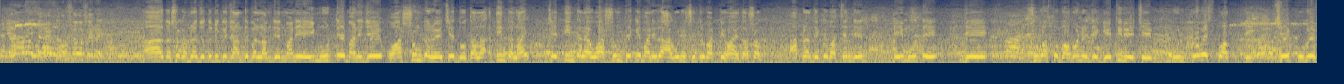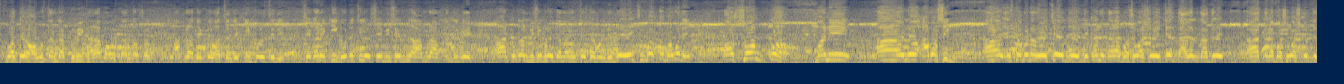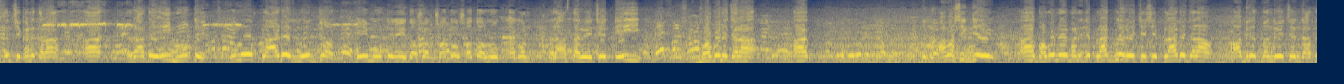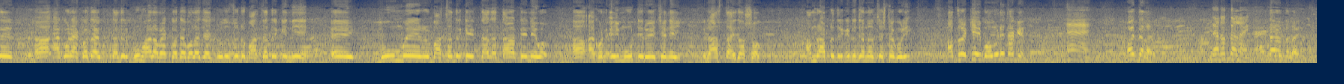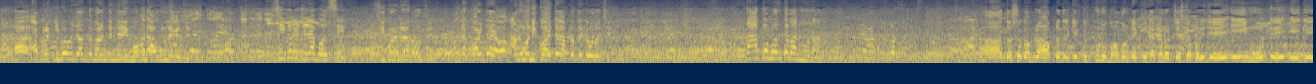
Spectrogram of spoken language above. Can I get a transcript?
দর্শক, আমরা যতটুকু জানতে পারলাম যে মানে এই মুহূর্তে মানে যে ওয়াশরুমটা রয়েছে দোতলা, তিনতলায় সেই তিনতলায় ওয়াশরুম থেকে মানে আগুনের সূত্রপাতটি হয়। দর্শক, আপনারা দেখতে পাচ্ছেন যে এই মুহূর্তে যে সুবাস্ত ভবনের যে গেটটি রয়েছে, মূল প্রবেশ পথটি, সেই প্রবেশ পথে অবস্থানটা খুবই খারাপ অবস্থান। দর্শক, আপনারা দেখতে পাচ্ছেন যে কি পরিস্থিতি। সেখানে কি ঘটেছিল সেই বিষয়গুলো আমরা আপনাদেরকে, আর টোটাল বিষয়গুলো জানানোর চেষ্টা করেছি যে এই সুবাস্ত ভবনে অসংখ্য মানে হলো আবাসিক স্থাপনা রয়েছে যে, যেখানে তারা বসবাস রয়েছেন, তাদের তাদের তারা বসবাস করতেছেন, সেখানে তারা রাতে এই মুহূর্তে কোনো প্লাডের লোকজন এই মুহূর্তে নেই। দশক, শত শত লোক এখন রাস্তা রয়েছেন। এই ভবনে যারা আবাসিক যে ভবনের মানে যে প্লাটগুলো রয়েছে সেই প্লাটে যারা বিরাজমান রয়েছেন রাতে এখন এক কথায় তাদের ঘুম হারাম এক কথায় বলা যায়। ছোটো ছোটো বাচ্চাদেরকে নিয়ে এই ঘুমের বাচ্চাদেরকে তারা টেনে এখন এই মুহূর্তে রয়েছেন এই রাস্তায়। দর্শক আমরা আপনাদেরকে একটু জানার চেষ্টা করি। আপনারা কি এই ভবনে থাকেন? হ্যাঁ। কয়তলায়? তেরোতলায়। আপনারা কীভাবে জানতে পারেন যে এই ভবনে আগুন লেগেছে? সিকিউরিটিরা বলছে। সিকিউরিটিরা বলছে। এটা কয়টায়? আনুমানিক কয়টায় আপনাদেরকে বলেছে? তা তো বলতে পারব না। দর্শক আমরা আপনাদেরকে একটু পুরো ভবনটা একটু দেখানোর চেষ্টা করি যে এই মুহূর্তে এই যে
